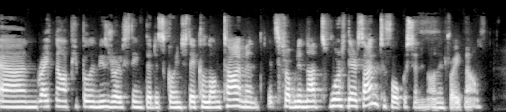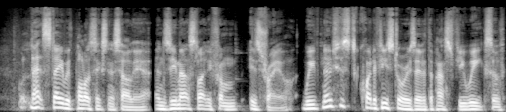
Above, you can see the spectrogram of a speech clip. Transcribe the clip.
and right now, people in Israel think that it's going to take a long time, and it's probably not worth their time to focus on it right now. Well, let's stay with politics, Nataliya, and zoom out slightly from Israel. We've noticed quite a few stories over the past few weeks of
